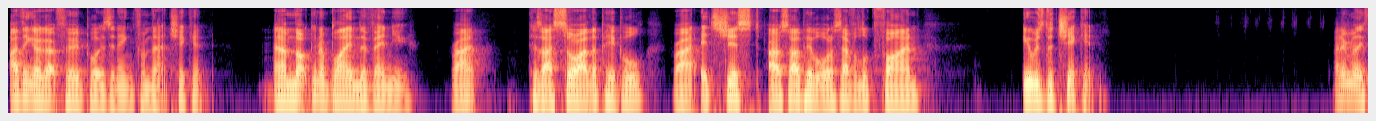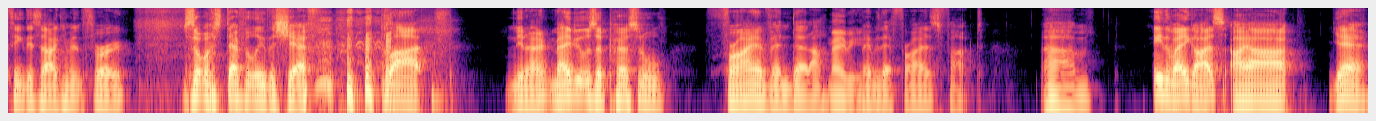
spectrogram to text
I think I got food poisoning from that chicken. And I'm not going to blame the venue, right? Because I saw other people, right? It's just, I saw other people also have a look fine. It was the chicken. I didn't really think this argument through. It's almost definitely the chef. but, you know, maybe it was a personal fryer vendetta. Maybe. Maybe their fryer's fucked. Um, either way, guys, I, uh, yeah.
